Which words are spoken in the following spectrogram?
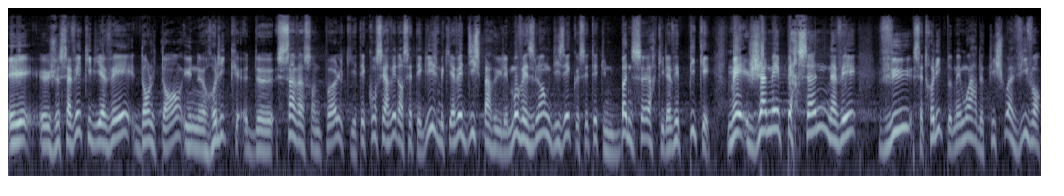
et euh, je savais qu'il y avait dans le temps une relique de Saint Vincent de Paul qui était conservée dans cette église mais qui avait disparu. Les mauvaises langues disaient que c'était une bonne sœur qui l'avait piquée. Mais jamais personne n'avait vu cette relique de mémoire de Clichois vivant.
